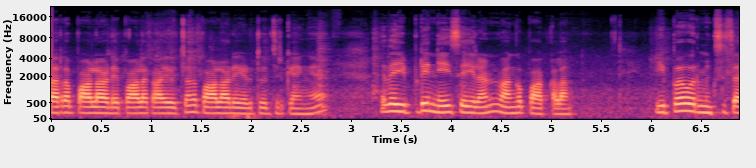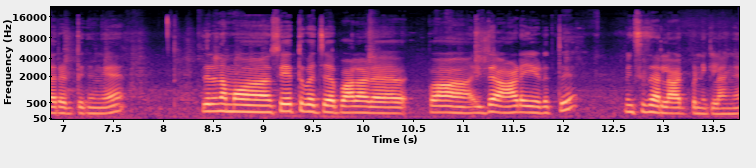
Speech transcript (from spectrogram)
வர்ற பாலாடை பாலை காய வச்சு அந்த பாலாடை எடுத்து வச்சுருக்கேங்க. இதை இப்படி நெய் செய்யலான்னு வாங்க பார்க்கலாம். இப்போ ஒரு மிக்ஸி சார் எடுத்துக்கோங்க. இதில் நம்ம சேர்த்து வச்ச பாலாடை பா இது ஆடையை எடுத்து மிக்ஸி சாரில் ஆட் பண்ணிக்கலாங்க.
